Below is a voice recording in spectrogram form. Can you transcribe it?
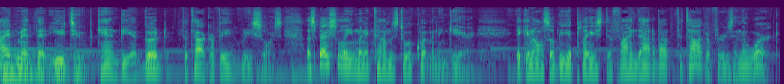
I admit that YouTube can be a good photography resource, especially when it comes to equipment and gear. It can also be a place to find out about photographers and their work.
